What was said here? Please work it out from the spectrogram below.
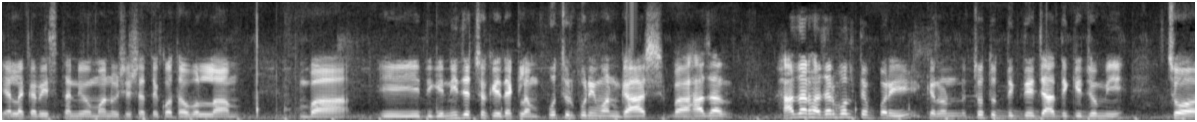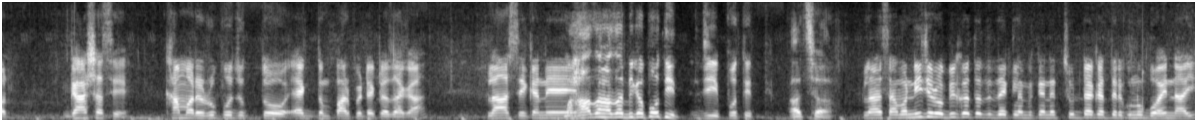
এলাকার স্থানীয় মানুষের সাথে কথা বললাম বা এই- এইদিকে নিজের চোখে দেখলাম প্রচুর পরিমাণ ঘাস বা হাজার হাজার হাজার বলতে পারি কারণ চতুর্দিক দিয়ে যা দিকে জমি চর ঘাস আছে। খামারের উপযুক্ত একদম পারফেক্ট একটা জায়গা। প্লাস এখানে হাজার হাজার বিঘা পতিত? জি পতিত। আচ্ছা। প্লাস আমার নিজের অভিজ্ঞতাতে দেখলাম এখানে চুট ডাকাতের কোনো ভয় নাই।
